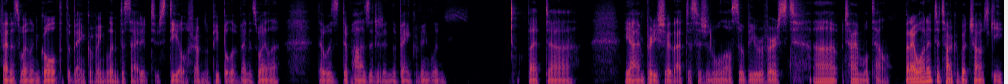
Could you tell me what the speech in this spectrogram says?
Venezuelan gold that the Bank of England decided to steal from the people of Venezuela that was deposited in the Bank of England. But uh, yeah, I'm pretty sure that decision will also be reversed. Uh, time will tell. But I wanted to talk about Chomsky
